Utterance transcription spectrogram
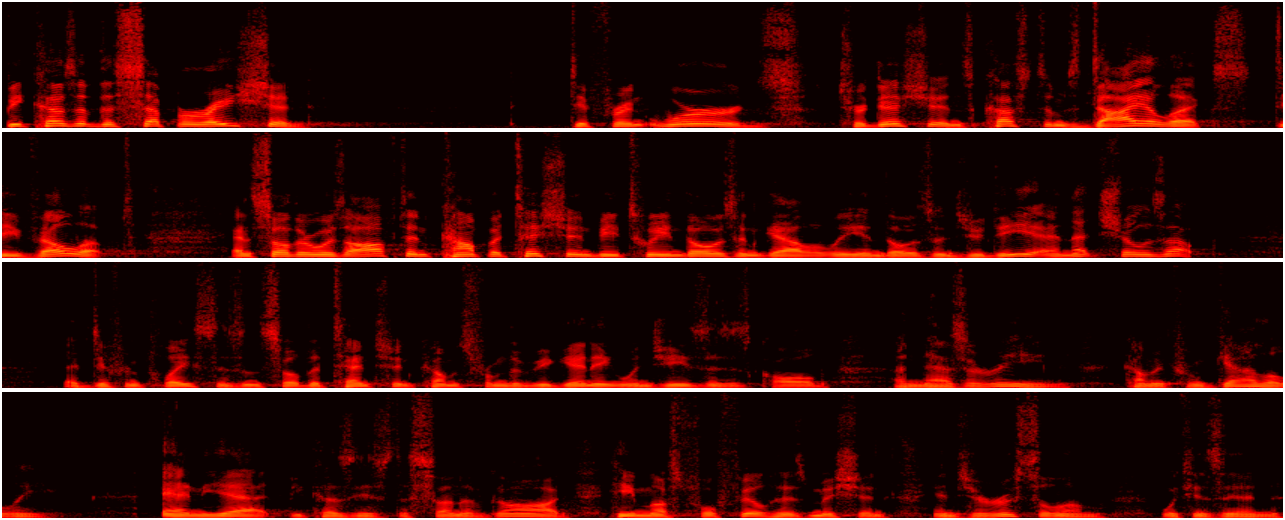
because of the separation, different words, traditions, customs, dialects developed. And so there was often competition between those in Galilee and those in Judea, and that shows up at different places. And so the tension comes from the beginning when Jesus is called a Nazarene, coming from Galilee. And yet, because he's the Son of God, he must fulfill his mission in Jerusalem, which is in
